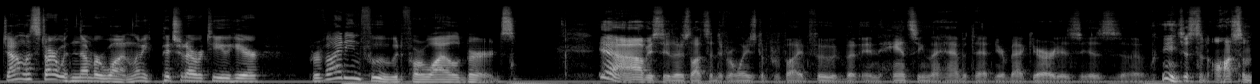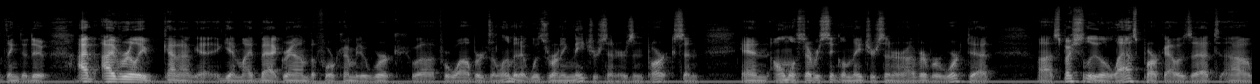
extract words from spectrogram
John, let's start with number one. Let me pitch it over to you here providing food for wild birds. Yeah, obviously there's lots of different ways to provide food, but enhancing the habitat in your backyard is is uh, just an awesome thing to do. I've, I've really kind of again my background before coming to work uh, for Wild Birds Unlimited was running nature centers and parks, and and almost every single nature center I've ever worked at, uh, especially the last park I was at, uh,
